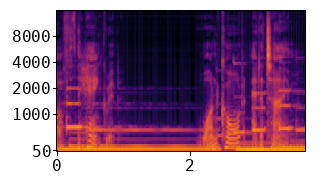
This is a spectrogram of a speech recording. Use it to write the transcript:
of the hand grip, one chord at a time.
